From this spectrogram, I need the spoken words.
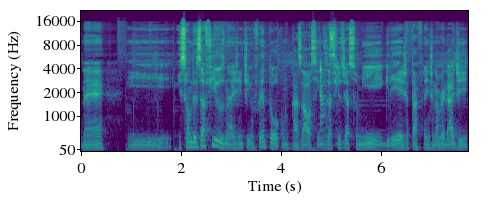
né? E, e são desafios, né? A gente enfrentou como casal, assim, Ah, desafios sim. de assumir igreja, tá à frente. Na verdade,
